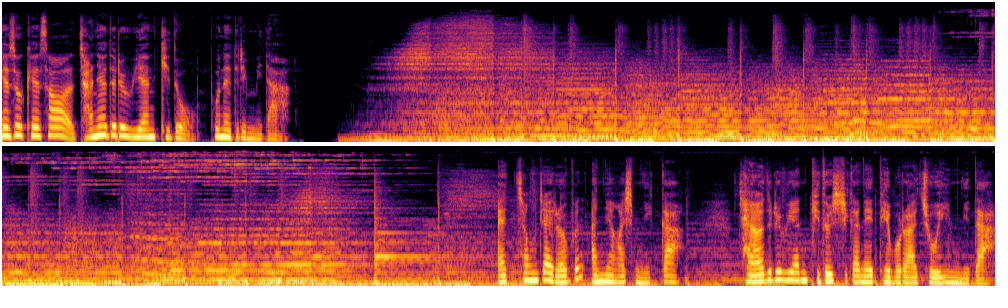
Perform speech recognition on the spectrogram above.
계속해서 자녀들을 위한 기도 보내드립니다. 애청자 여러분 안녕하십니까? 자녀들을 위한 기도 시간의 데보라 조이입니다.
